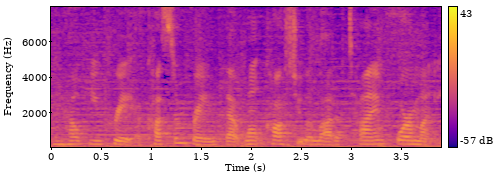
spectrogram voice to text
can help you create a custom frame that won't cost you a lot of time or money.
